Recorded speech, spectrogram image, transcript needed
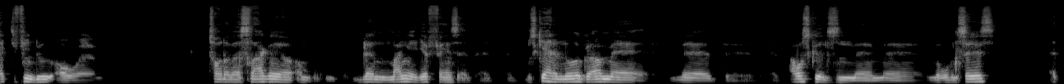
rigtig fint ud, og øh, jeg tror, der har været snakket om blandt mange AGF-fans, at, at, at måske har det noget at gøre med, med at, øh, at afskedelsen med, med, med Ruben Sæs, at,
